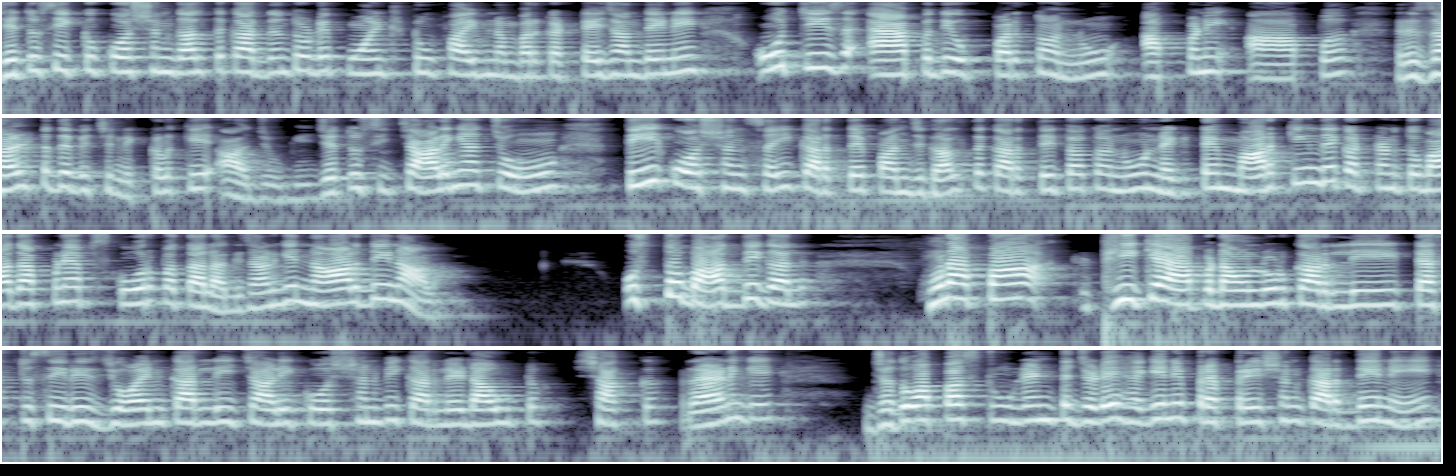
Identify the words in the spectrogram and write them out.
ਜੇ ਤੁਸੀਂ ਇੱਕ ਕੁਐਸਚਨ ਗਲਤ ਕਰਦੇ ਹੋ, ਤੁਹਾਡੇ 0.25 ਨੰਬਰ ਕੱਟੇ ਜਾਂਦੇ ਨੇ। ਉਹ ਚੀਜ਼ ਐਪ ਦੇ ਉੱਪਰ ਤੁਹਾਨੂੰ ਆਪਣੇ ਆਪ ਰਿਜ਼ਲਟ ਦੇ ਵਿੱਚ ਨਿਕਲ ਕੇ ਆ ਜੂਗੀ ਜੇ ਤੁਸੀਂ 40 ਚੋਂ 30 ਕੁਐਸਚਨ ਸਹੀ ਕਰਤੇ 5 ਗਲਤ ਕਰਤੇ, ਤਾਂ ਤੁਹਾਨੂੰ 네ਗੇਟਿਵ ਮਾਰਕਿੰਗ ਦੇ ਕੱਟਣ ਤੋਂ ਬਾਅਦ ਆਪਣੇ ਆਪ ਸਕੋਰ ਪਤਾ ਲੱਗ ਜਾਣਗੇ ਨਾਲ ਦੀ ਨਾਲ। ਉਸ ਤੋਂ ਬਾਅਦ ਦੀ ਗੱਲ ਹੁਣ ਆਪਾਂ, ਠੀਕ ਹੈ ਐਪ ਡਾਊਨਲੋਡ ਕਰ ਲਈ ਟੈਸਟ ਸੀਰੀਜ਼ ਜੁਆਇਨ ਕਰ ਲਈ 40 ਕੁਐਸਚਨ ਵੀ ਕਰ ਲਏ ਡਾਊਟ ਸ਼ੱਕ ਰਹਿਣਗੇ। ਜਦੋਂ ਆਪਾਂ ਸਟੂਡੈਂਟ ਜਿਹੜੇ ਹੈਗੇ ਨੇ ਪ੍ਰੈਪਰੇਸ਼ਨ ਕਰਦੇ ਨੇ,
